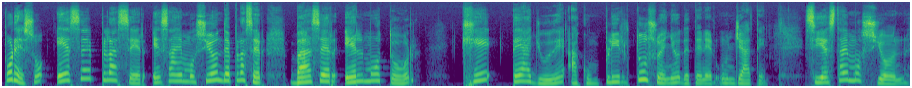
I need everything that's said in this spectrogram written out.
Por eso, ese placer, esa emoción de placer va a ser el motor que te ayude a cumplir tu sueño de tener un yate. Si esta emoción,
